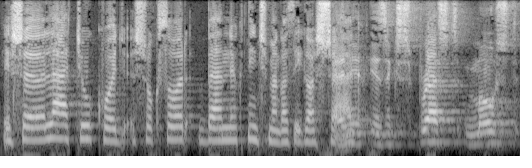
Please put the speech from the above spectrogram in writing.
És ö, látjuk, hogy sokszor bennük nincs meg az And igazság. it is expressed most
